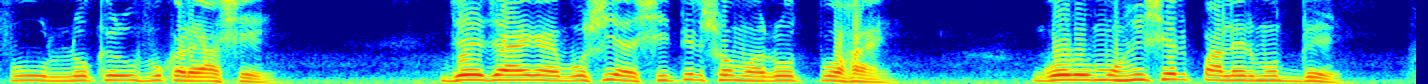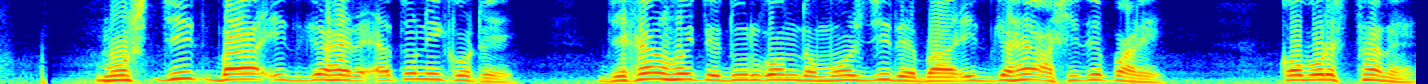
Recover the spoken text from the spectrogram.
ফুল লোকের উপকারে আসে। যে জায়গায় বসিয়া শীতের সময় রোদ পোহায় গরু মহিষের পালের মধ্যে। মসজিদ বা ঈদগাহের এত নিকটে, যেখান হইতে দুর্গন্ধ মসজিদে বা ঈদগাহে আসিতে পারে, কবরস্থানে,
